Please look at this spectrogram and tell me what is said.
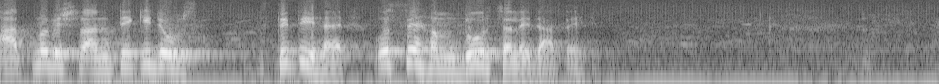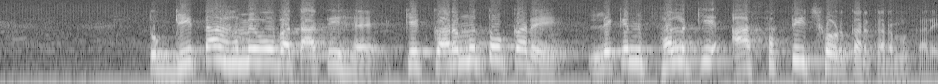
आत्मविश्रांति की जो स्थिति है, उससे हम दूर चले जाते हैं। तो गीता हमें वो बताती है कि कर्म तो करें, लेकिन फल की आसक्ति छोड़कर कर्म करें।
